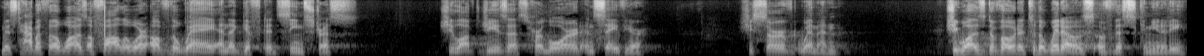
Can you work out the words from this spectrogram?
Miss Tabitha was a follower of the way and a gifted seamstress. She loved Jesus, her Lord and Savior. She served women. She was devoted to the widows of this community.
